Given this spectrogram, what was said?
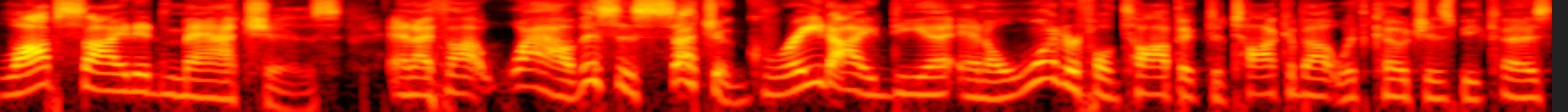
lopsided matches. And I thought, wow, this is such a great idea and a wonderful topic to talk about with coaches because,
